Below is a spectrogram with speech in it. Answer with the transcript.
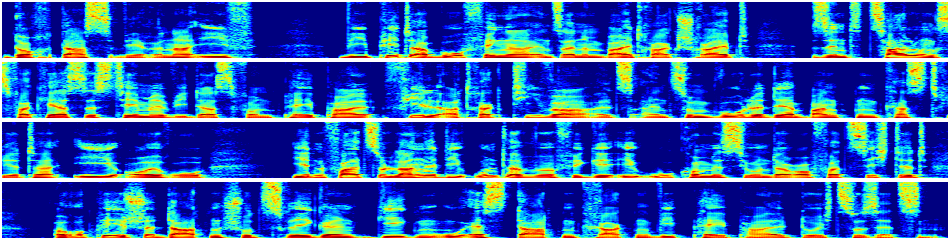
Doch das wäre naiv. Wie Peter Bofinger in seinem Beitrag schreibt, sind Zahlungsverkehrssysteme wie das von PayPal viel attraktiver als ein zum Wohle der Banken kastrierter E-Euro, jedenfalls solange die unterwürfige EU-Kommission darauf verzichtet, europäische Datenschutzregeln gegen US-Datenkraken wie PayPal durchzusetzen.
